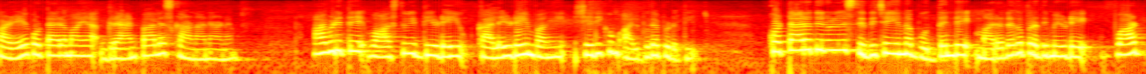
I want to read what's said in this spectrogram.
പഴയ കൊട്ടാരമായ ഗ്രാൻഡ് പാലസ് കാണാനാണ്. അവിടുത്തെ വാസ്തുവിദ്യയുടെയും കലയുടെയും ഭംഗി ശരിക്കും അത്ഭുതപ്പെടുത്തി. കൊട്ടാരത്തിനുള്ളിൽ സ്ഥിതി ചെയ്യുന്ന ബുദ്ധന്റെ മരതക പ്രതിമയുടെ വാഡ്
